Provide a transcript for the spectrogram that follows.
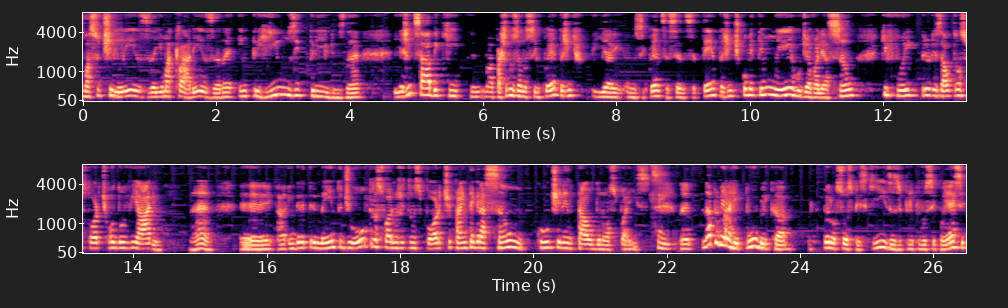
uma sutileza e uma clareza né, entre rios e trilhos. Né? E a gente sabe que a partir dos anos 50, a gente, e aí, anos 50, 60, 70, a gente cometeu um erro de avaliação que foi priorizar o transporte rodoviário. Né? É, em detrimento de outras formas de transporte para a integração continental do nosso país. Sim. É, na Primeira República, pelas suas pesquisas e pelo que você conhece,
